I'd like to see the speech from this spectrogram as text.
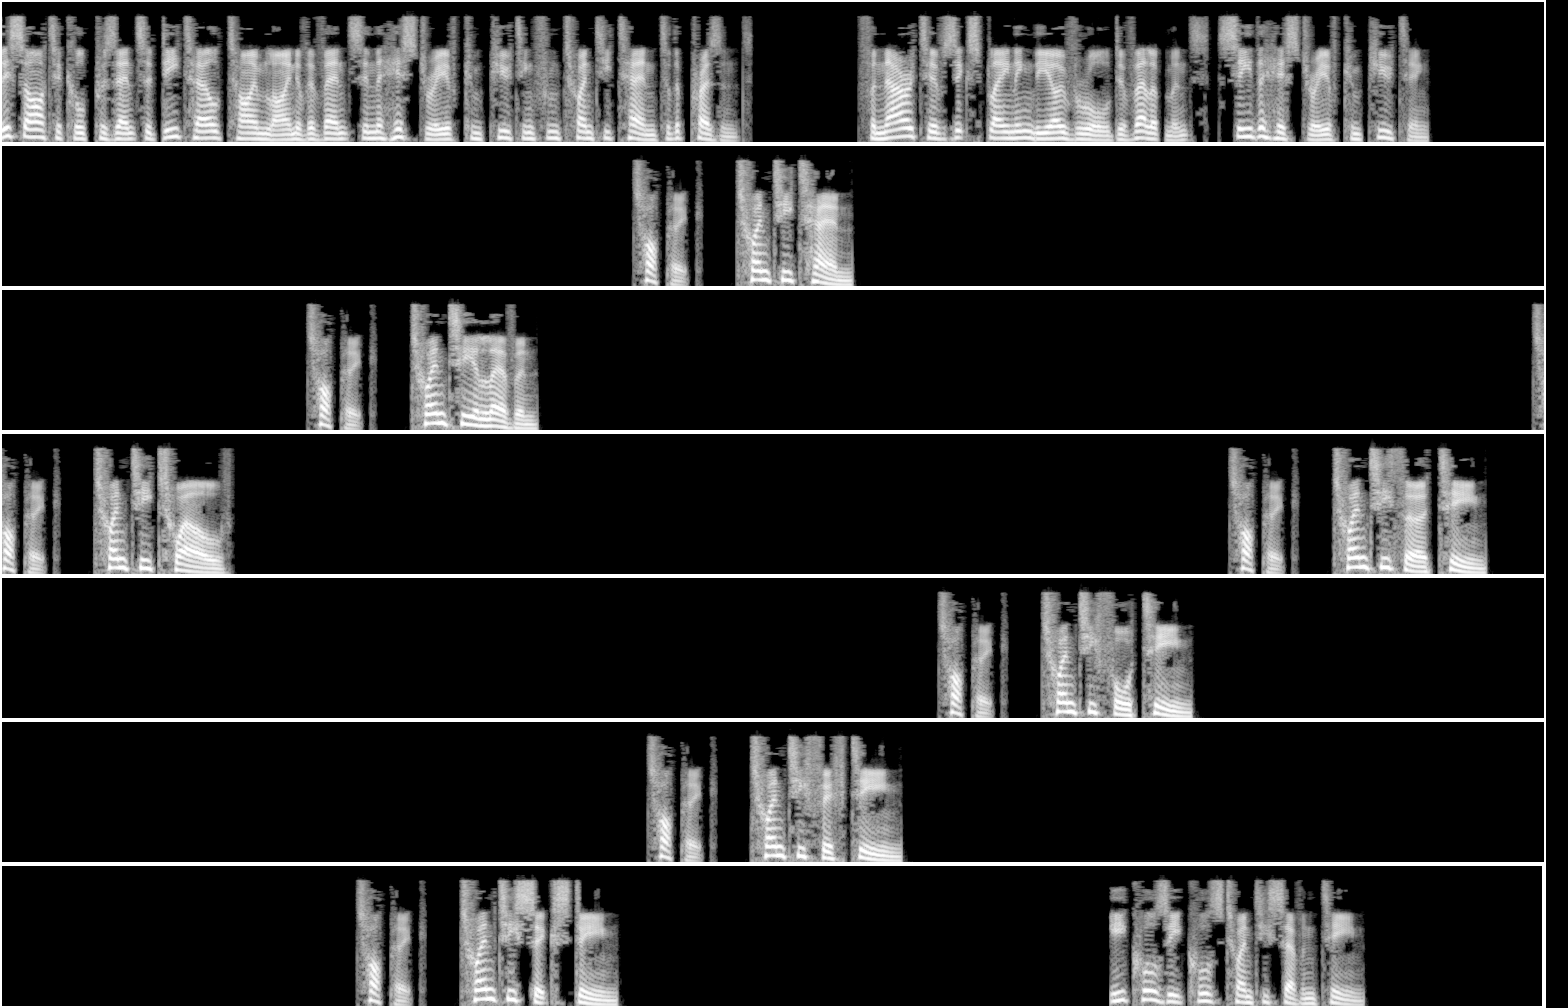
This article presents a detailed timeline of events in the history of computing from 2010 to the present. For narratives explaining the overall developments, see the history of computing. Topic 2010. Topic 2011. Topic 2012 Topic 2013 Topic 2014 Topic 2015 Topic 2016 equals equals 2017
